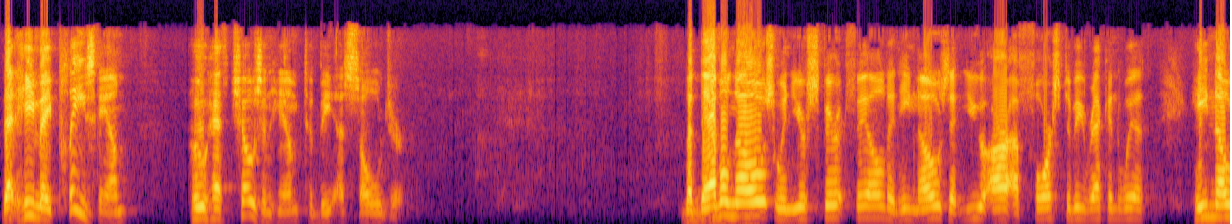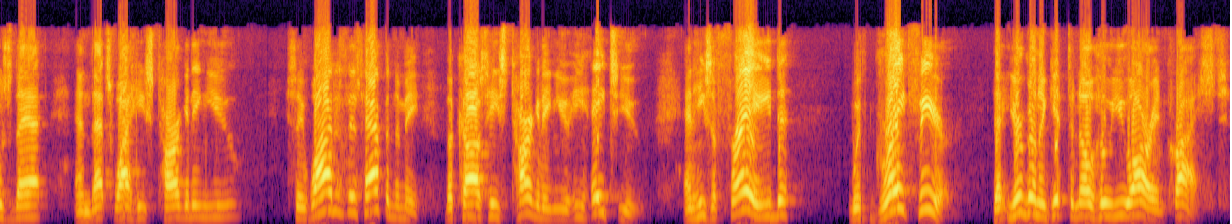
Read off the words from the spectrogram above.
that he may please him who hath chosen him to be a soldier. The devil knows when you're spirit filled and he knows that you are a force to be reckoned with. He knows that, and that's why he's targeting you. Say, Why does this happen to me? Because he's targeting you. He hates you. And he's afraid with great fear that you're going to get to know who you are in Christ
